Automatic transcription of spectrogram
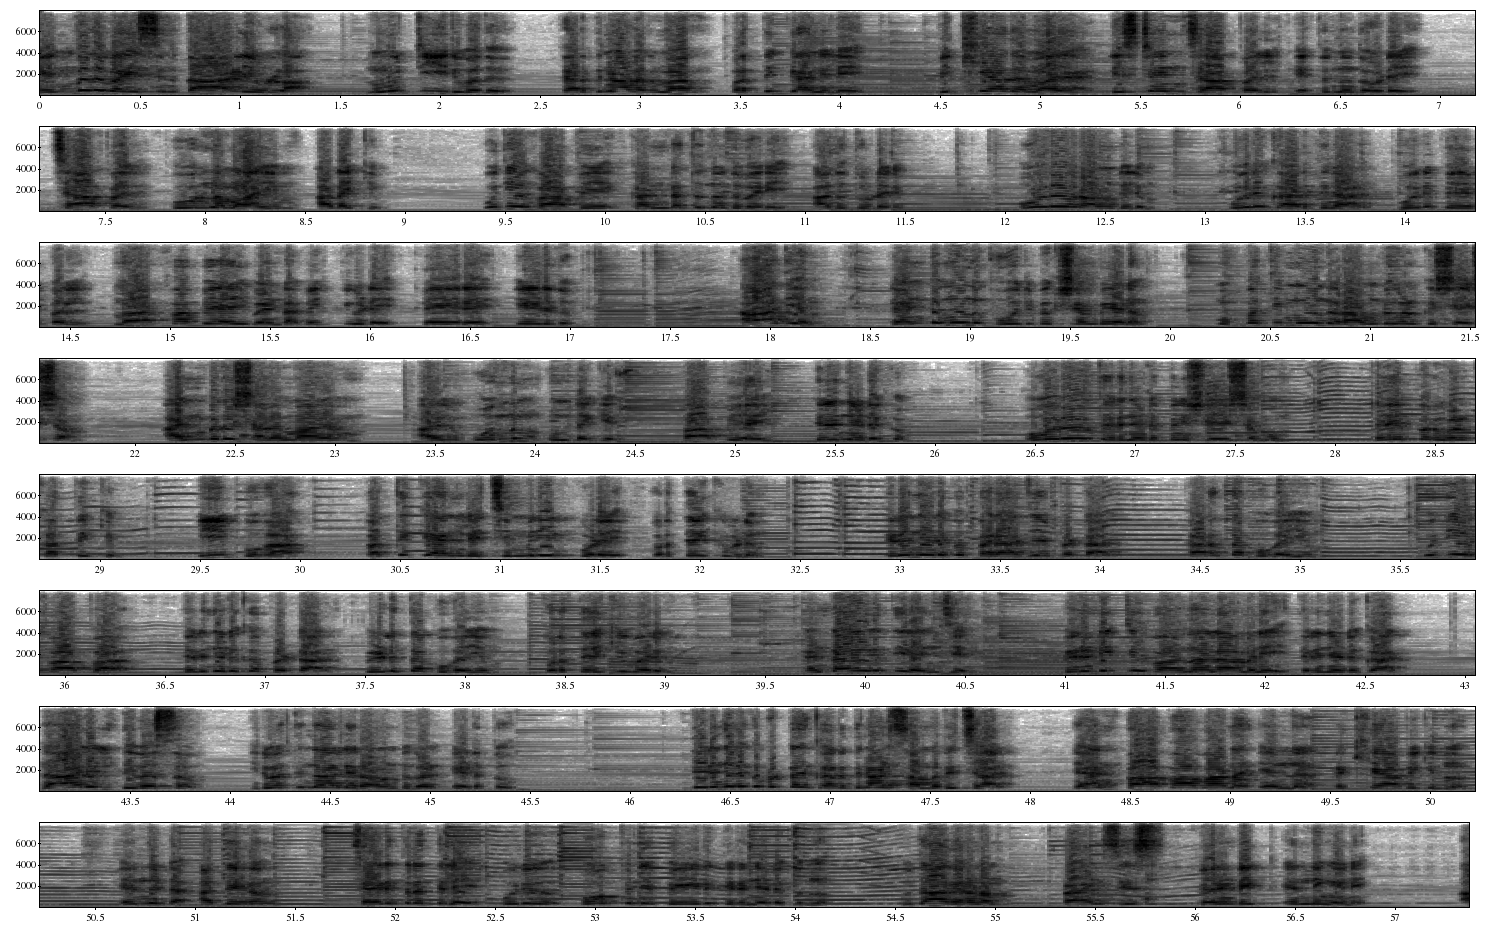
എൺപത് വയസ്സിന് താഴെയുള്ള നൂറ്റി ഇരുപത് കർദിനാളർമാർ വത്തിക്കാനിലെ വിഖ്യാതമായ ഡിസ്റ്റൈൻ ചാപ്പലിൽ എത്തുന്നതോടെ ചാപ്പൽ പൂർണമായും അടയ്ക്കും. പുതിയ പാപ്പയെ കണ്ടെത്തുന്നതുവരെ അത് തുടരും. ഓരോ റൗണ്ടിലും ഒരു കർദിനാൾ ഒരു പേപ്പറിൽ മാർപ്പാപ്പയായി വേണ്ട വ്യക്തിയുടെ പേര് എഴുതും. ആദ്യം രണ്ടു മൂന്ന് ഭൂരിപക്ഷം വേണം മുപ്പത്തിമൂന്ന് റൗണ്ടുകൾക്ക് ശേഷം അൻപത് ശതമാനവും അതിൽ ഒന്നും ഉണ്ടെങ്കിൽ പാപ്പയായി തിരഞ്ഞെടുക്കും. ഓരോ തിരഞ്ഞെടുപ്പിന് ശേഷവും പേപ്പറുകൾ കത്തിക്കും. ഈ പുക വത്തിക്കാനിലെ ചിമ്മിനിയിൽ കൂടെ പുറത്തേക്ക് വിടും. തിരഞ്ഞെടുപ്പ് പരാജയപ്പെട്ടാൽ കറുത്ത പുകയും പുതിയ പാപ്പ തിരഞ്ഞെടുക്കപ്പെട്ടാൽ വെളുത്ത പുകയും പുറത്തേക്ക് വരും. രണ്ടായിരത്തി അഞ്ചിൽ ബെനഡിക്റ്റ് പതിനാലാമനെ തിരഞ്ഞെടുക്കാൻ നാലിൽ ദിവസം ഇരുപത്തിനാല് റൗണ്ടുകൾ എടുത്തു. തിരഞ്ഞെടുക്കപ്പെട്ട കർദിനാൾ സമ്മതിച്ചാൽ ഞാൻ പാപ്പാവാണ് എന്ന് പ്രഖ്യാപിക്കുന്നു. എന്നിട്ട് അദ്ദേഹം ചരിത്രത്തിലെ ഒരു പോപ്പിന്റെ പേര് തിരഞ്ഞെടുക്കുന്നു. ഉദാഹരണം ഫ്രാൻസിസ് ബെനഡിക്ട് എന്നിങ്ങനെ.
